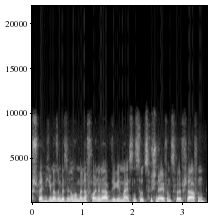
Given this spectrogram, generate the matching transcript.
spreche mich immer so ein bisschen auch mit meiner Freundin ab. Wir gehen meistens so zwischen 11 und 12 schlafen.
